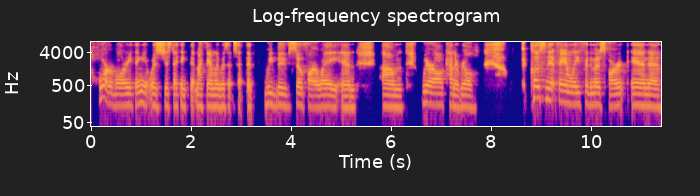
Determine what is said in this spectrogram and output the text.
horrible or anything. It was just I think that my family was upset that we moved so far away, and um, we're all kind of real close knit family for the most part. And uh,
